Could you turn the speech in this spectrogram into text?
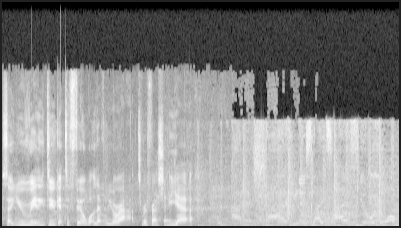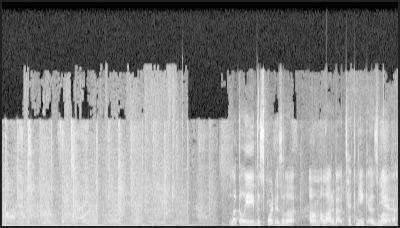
So you really do get to feel what level you're at. It's refreshing. Yeah. Luckily, the sport is a lot, um, a lot about technique as well. Yeah.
